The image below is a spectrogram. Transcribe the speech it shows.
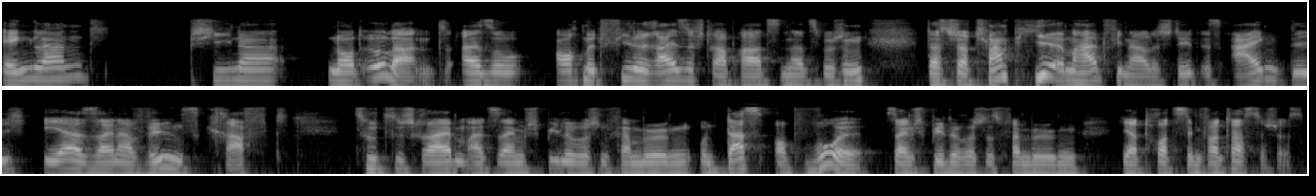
England, China, Nordirland. Also auch mit viel Reisestrapazen dazwischen. Dass Judd Trump hier im Halbfinale steht, ist eigentlich eher seiner Willenskraft zuzuschreiben als seinem spielerischen Vermögen. Und das, obwohl sein spielerisches Vermögen ja trotzdem fantastisch ist.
